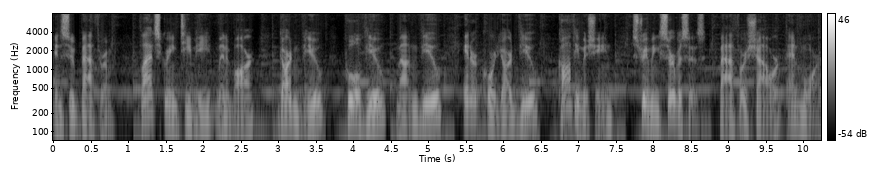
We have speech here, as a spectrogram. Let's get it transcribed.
in-suite bathroom, flat-screen TV, minibar, garden view, pool view, mountain view, inner courtyard view, coffee machine, streaming services, bath or shower, and more.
